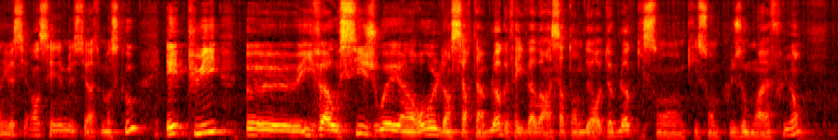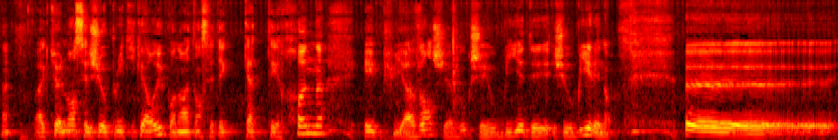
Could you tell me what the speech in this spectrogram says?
Il va enseigner à Moscou. Et puis, euh, il va aussi jouer un rôle dans certains blogs. Enfin, il va avoir un certain nombre de, blogs qui sont, qui sont plus ou moins influents. Hein. Actuellement, c'est Géopolitique à rue. Pendant un temps, c'était Cateron. Et puis avant, j'avoue que j'ai oublié, oublié les noms. Euh,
